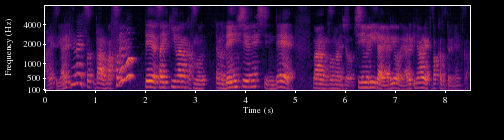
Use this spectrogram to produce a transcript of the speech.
あ、あれですよ、やる気のないそだからまあそれもあって、最近はなんかその、あの練習熱心で、まあ、あのそうなんでしょう、チームリーダーやるようなやる気のあるやつばっか取ってるじゃないですか。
